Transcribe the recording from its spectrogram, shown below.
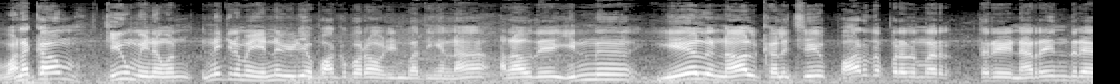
வணக்கம் தீவு மீனவன். இன்னைக்கு நம்ம என்ன வீடியோ பார்க்க போகிறோம் அப்படின்னு பார்த்தீங்கன்னா அதாவது இன்னும் ஏழு நாள் கழித்து பாரத பிரதமர் திரு நரேந்திர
